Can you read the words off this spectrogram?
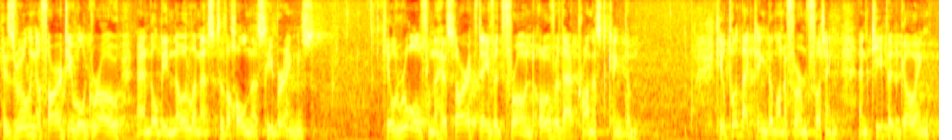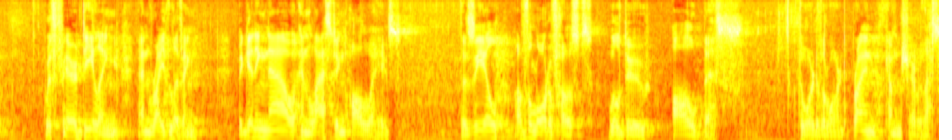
His ruling authority will grow, and there'll be no limits to the wholeness he brings. He'll rule from the historic David throne over that promised kingdom. He'll put that kingdom on a firm footing and keep it going with fair dealing and right living, beginning now and lasting always. The zeal of the Lord of hosts will do all this. The word of the Lord. Brian, come and share with us.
